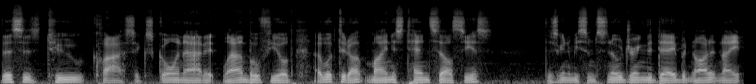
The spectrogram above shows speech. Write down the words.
This is two classics going at it. Lambeau Field. I looked it up. Minus ten Celsius. There's going to be some snow during the day, but not at night.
